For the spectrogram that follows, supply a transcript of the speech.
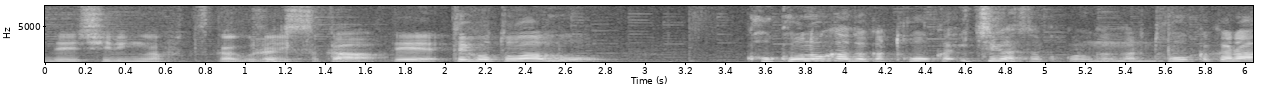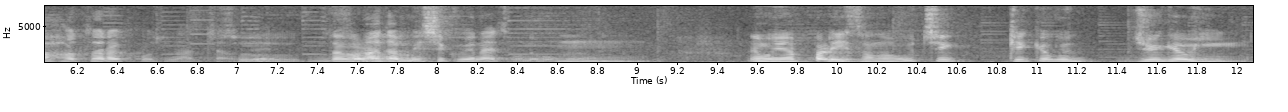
でシーリングが2日ぐらいか2日っかっててことはもう9日とか10日1月の9日から10日から働くことになっちゃうんで、そう。そだからの間飯食えないですもんね僕ら、うん。でもやっぱりそのうち結局従業員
